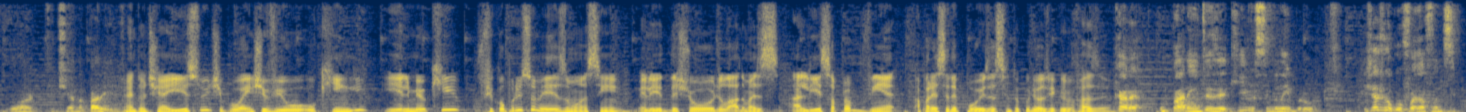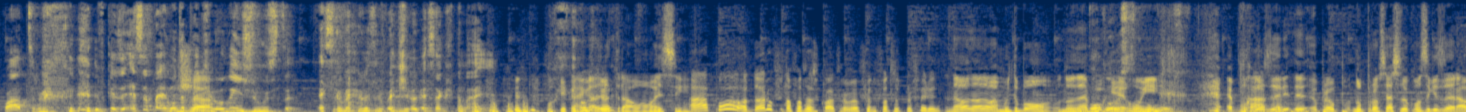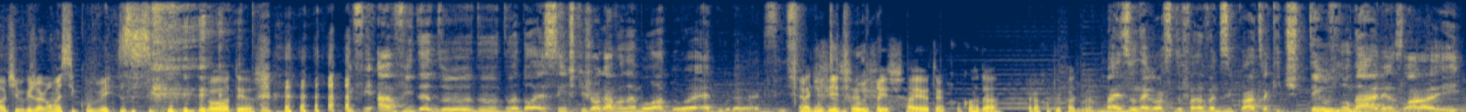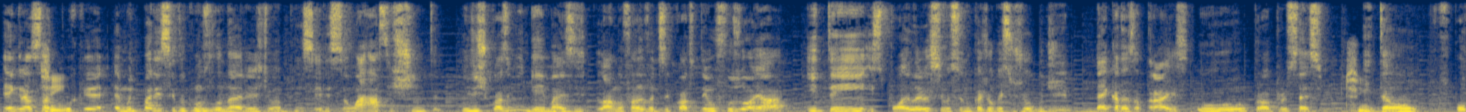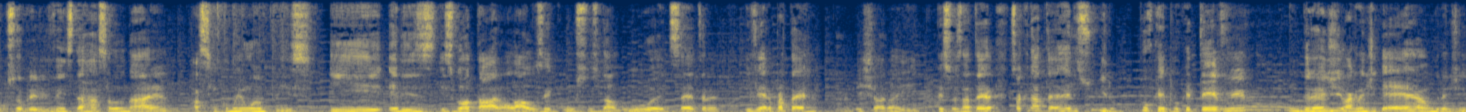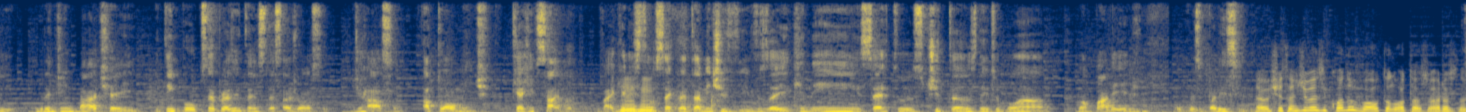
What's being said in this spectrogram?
que tinha na parede. É, então tinha isso e, tipo, a gente viu o King e ele meio que ficou por isso mesmo, assim. Ele deixou de lado, mas ali é só pra vir aparecer depois, assim. Tô curioso o que, que ele vai fazer. Cara, um parêntese aqui, você me lembrou. Já jogou Final Fantasy IV? Quer dizer, essa pergunta Já. pra jogo é injusta. Essa pergunta pra jogo é sacanagem. Porque carregado de trauma, mas sim. Ah, pô, eu adoro o Final Fantasy IV, é meu Final Fantasy preferido. Não, não, não, é muito bom. Não é bom porque gosto, é ruim. É porque ah, tá. zerei, eu, no processo de eu conseguir zerar, eu tive que jogar umas cinco vezes. oh, Deus. Enfim, a vida do, do, do, adolescente que jogava no emulador é dura, é difícil. É, é difícil, é difícil. Aí eu tenho que concordar. Era complicado mesmo. Mas o negócio do Final Fantasy IV é que tem os Lunarians lá. E é engraçado Sim. porque é muito parecido com os Lunarians de One Piece. Eles são a raça extinta. Não existe quase ninguém mais. E lá no Final Fantasy IV tem o Fusoya e tem, spoilers, se você nunca jogou esse jogo de décadas atrás, o próprio Cécio. Sim. Então, poucos sobreviventes da raça lunária, assim como em One Piece, e eles esgotaram lá os recursos da Lua, etc, e vieram pra Terra deixaram aí pessoas na Terra, só que na Terra eles sumiram. Por quê? Porque teve um grande, uma grande guerra, um grande, um grande embate aí, e tem poucos representantes dessa jossa de raça atualmente, que a gente saiba. Vai que uhum. eles estão secretamente vivos aí, que nem certos titãs dentro de uma, de uma parede ou coisa parecida. É, os titãs de vez em quando voltam no altas horas, né?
